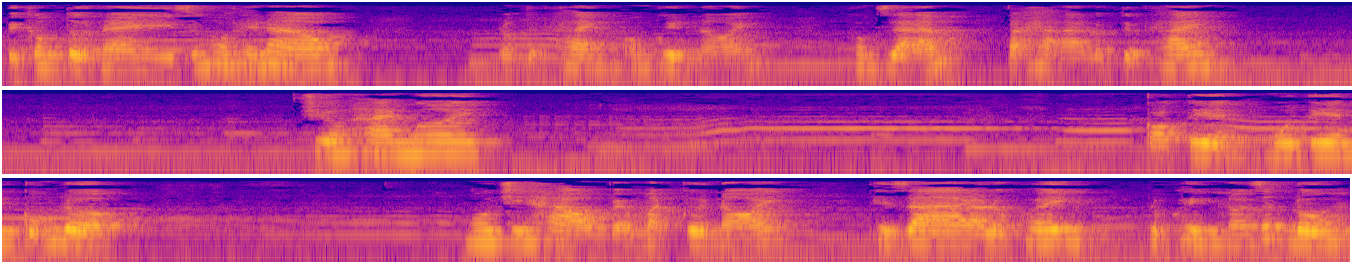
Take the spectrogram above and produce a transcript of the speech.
Vị công tử này xưng hô thế nào? Lục Tiểu Thanh, ông quyền nói, không dám, tại hạ Lục Tiểu Thanh. chương 20 Có tiền, mua tiền cũng được. Ngô Chí Hào vẹo mặt cười nói, thì ra là Lục Huynh, Lục Huynh nói rất đúng,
